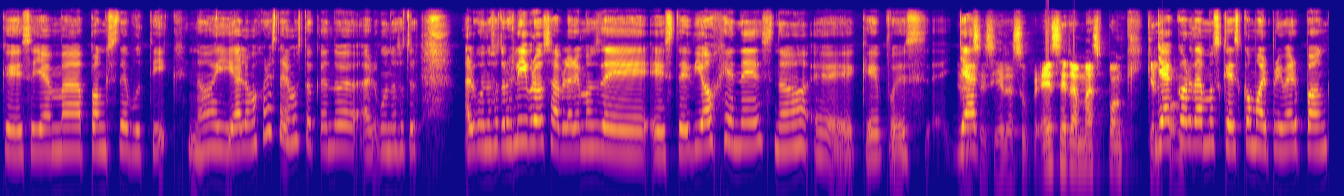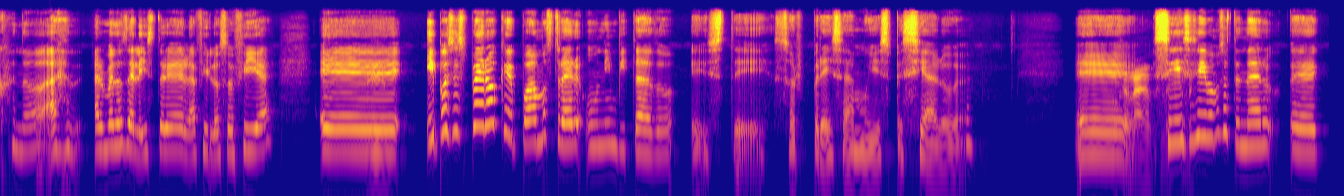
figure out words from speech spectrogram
que se llama Punks de Boutique, ¿no? Y a lo mejor estaremos tocando algunos otros, algunos otros libros, hablaremos de este Diógenes, ¿no? Eh, que pues ya Ese sí era súper. Ese era más punk que el ya punk. acordamos que es como el primer punk, ¿no? Al menos de la historia de la filosofía. Eh, Y pues espero que podamos traer un invitado, este, sorpresa muy especial, güey. Eh, Ojalá, sí, sí, sí, vamos a tener, eh,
